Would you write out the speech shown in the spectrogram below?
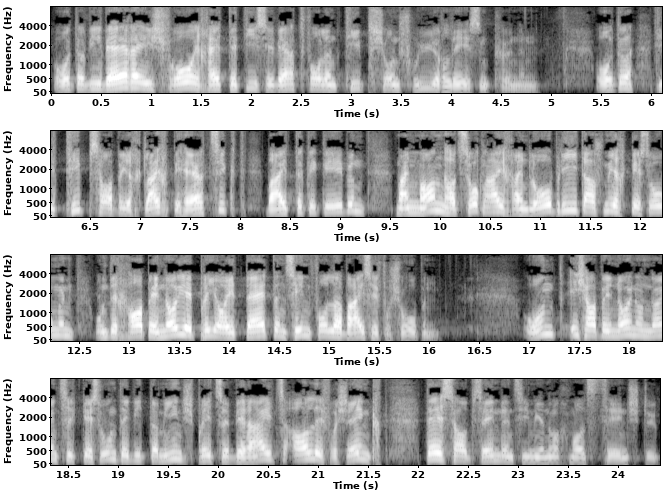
Oder wie wäre ich froh, ich hätte diese wertvollen Tipps schon früher lesen können. Oder die Tipps habe ich gleich beherzigt, weitergegeben. Mein Mann hat sogleich ein Loblied auf mich gesungen und ich habe neue Prioritäten sinnvollerweise verschoben. Und ich habe 99 gesunde Vitaminspritze bereits alle verschenkt. Deshalb senden Sie mir nochmals zehn Stück.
